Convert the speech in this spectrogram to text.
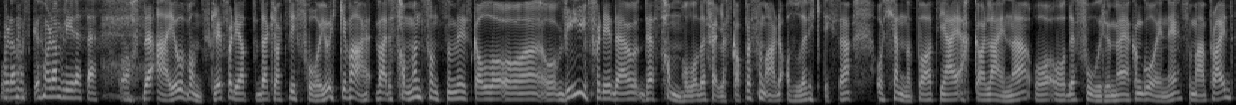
hvordan, hvordan blir dette? Åh, det er jo vanskelig, fordi det er klart vi får jo ikke være, være sammen sånn som vi skal og, og, vil. fordi det er jo det samholdet og det fellesskapet som er det aller viktigste. Å kjenne på at jeg er ikke aleine, og, og, det forumet jeg kan gå inn i, som er pride,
